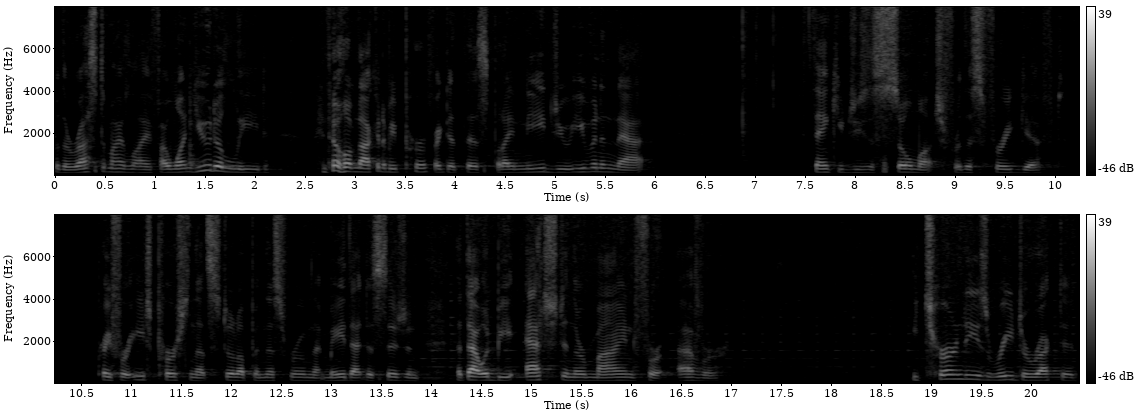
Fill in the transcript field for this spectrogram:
for the rest of my life. I want you to lead. I know I'm not going to be perfect at this, but I need you even in that. Thank you, Jesus, so much for this free gift. Pray for each person that stood up in this room that made that decision, that that would be etched in their mind forever. Eternity is redirected.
